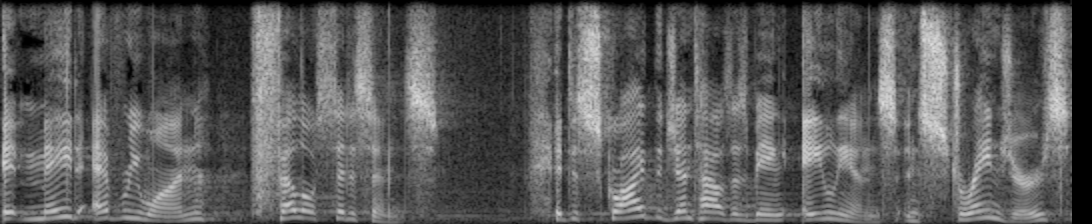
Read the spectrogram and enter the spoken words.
it made everyone fellow citizens. It described the Gentiles as being aliens and strangers,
